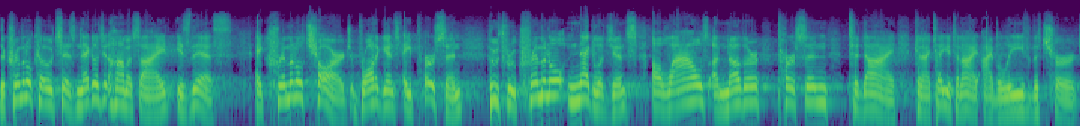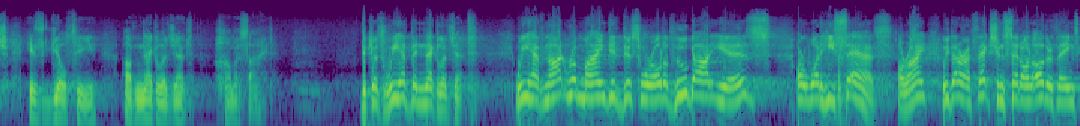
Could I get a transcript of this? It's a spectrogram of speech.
the criminal code says negligent homicide is this a criminal charge brought against a person who, through criminal negligence, allows another person to die. Can I tell you tonight, I believe the church is guilty of negligent homicide. Because we have been negligent. We have not reminded this world of who God is or what he says, all right? We've got our affection set on other things,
